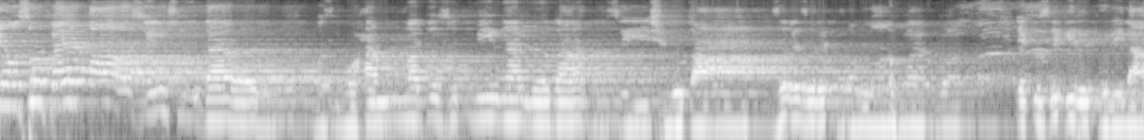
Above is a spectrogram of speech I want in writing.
ইউসুফ কাজী সুদা মুহাম্মদ জুমিনাল রাজি সুদা। জোরে জোরে আল্লাহু আকবার। একটু জিকির করি লা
